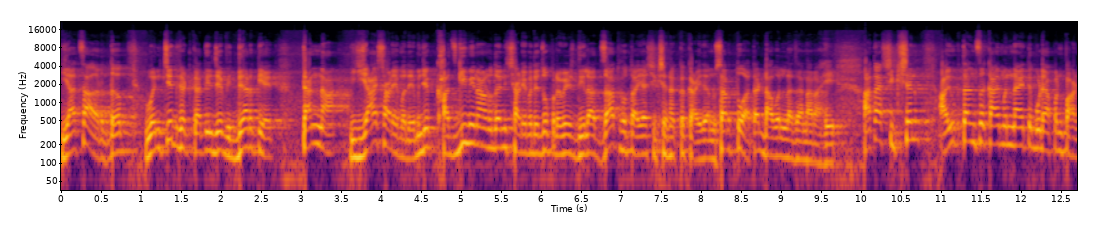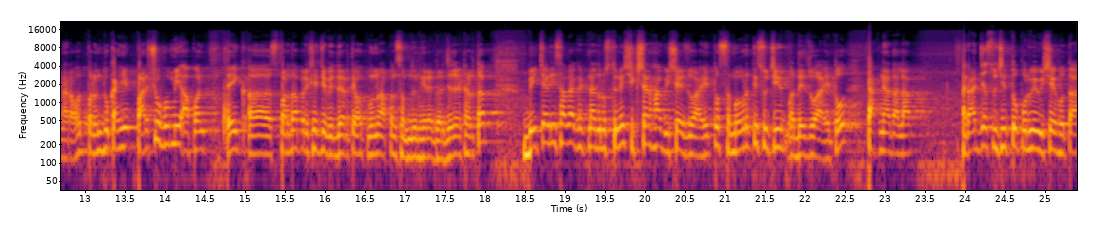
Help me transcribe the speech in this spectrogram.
याचा अर्थ वंचित घटकातील जे विद्यार्थी आहेत त्यांना या शाळेमध्ये म्हणजे खाजगी विनाअनुदानित शाळेमध्ये जो प्रवेश दिला जात होता या शिक्षण हक्क कायद्यानुसार तो आता डावलला जाणार आहे. आता शिक्षण आयुक्तांचं काय म्हणणं आहे ते पुढे आपण पाहणार आहोत. परंतु काही एक पार्श्वभूमी आपण एक स्पर्धा परीक्षेचे विद्यार्थी आहोत म्हणून आपण समजून घेणं गरजेचं ठरतं. बेचाळीसा घटनादुरुस्तीने शिक्षण हा विषय जो आहे तो समवर्ती सूचीमध्ये जो आहे तो टाकण्यात आला. राज्य सूचित तो पूर्वी विषय होता.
